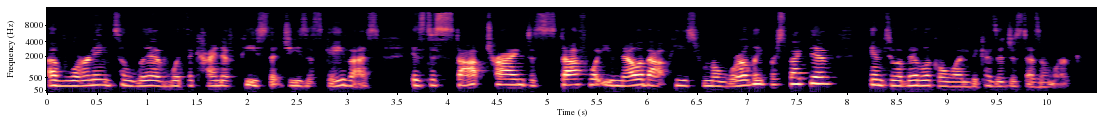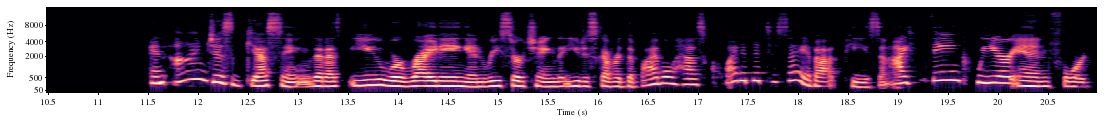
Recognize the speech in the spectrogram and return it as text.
of learning to live with the kind of peace that Jesus gave us is to stop trying to stuff what you know about peace from a worldly perspective into a biblical one because it just doesn't work. And I'm just guessing that as you were writing and researching that you discovered the Bible has quite a bit to say about peace. And I think we are in for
